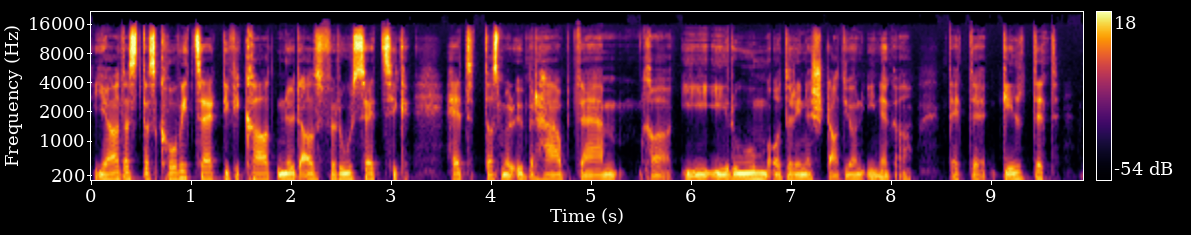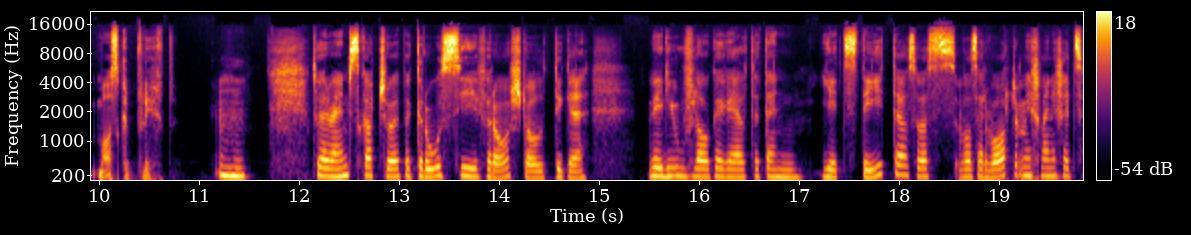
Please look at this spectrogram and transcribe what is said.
ja, dass das Covid-Zertifikat nicht als Voraussetzung hat, dass man überhaupt ähm, kann in, in einen Raum oder in ein Stadion hineingehen kann. Dort gilt Maskenpflicht. Mhm. Du erwähnst gerade schon eben grosse Veranstaltungen. Welche Auflagen gelten denn jetzt dort? Also was, was erwartet mich, wenn ich jetzt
